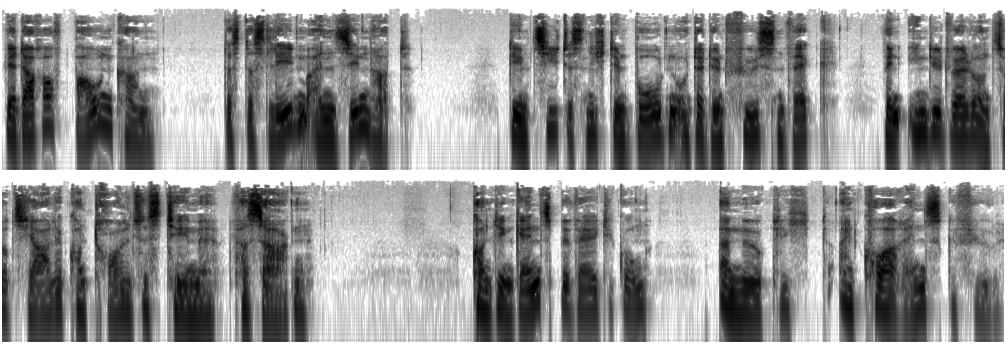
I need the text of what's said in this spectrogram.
Wer darauf bauen kann, dass das Leben einen Sinn hat, dem zieht es nicht den Boden unter den Füßen weg, wenn individuelle und soziale Kontrollsysteme versagen. Kontingenzbewältigung ermöglicht ein Kohärenzgefühl.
